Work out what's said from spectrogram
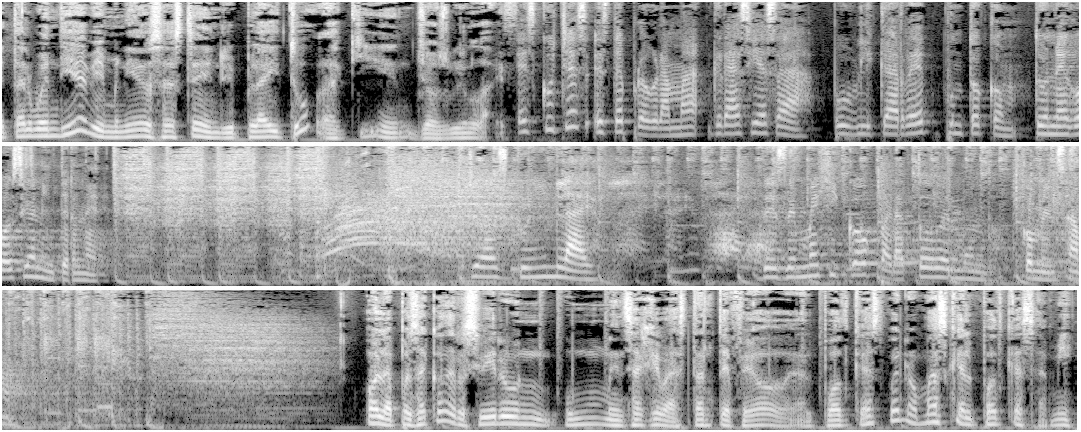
¿Qué tal? Buen día, bienvenidos a este En Reply To, aquí en Just Green Live. Escuches este programa gracias a publicared.com, tu negocio en internet. Just Green Live. Desde México para todo el mundo. Comenzamos. Hola, pues acabo de recibir un, un mensaje bastante feo al podcast, bueno, más que al podcast a mí,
